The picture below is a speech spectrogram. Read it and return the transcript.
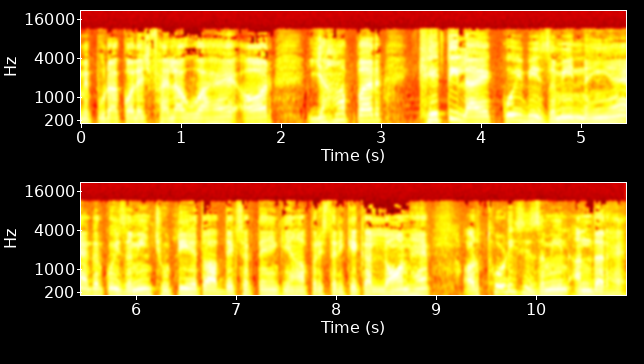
में पूरा कॉलेज फैला हुआ है और यहाँ पर खेती लायक कोई भी ज़मीन नहीं है। अगर कोई ज़मीन छूटी है तो आप देख सकते हैं कि यहाँ पर इस तरीके का लॉन है और थोड़ी सी ज़मीन अंदर है।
